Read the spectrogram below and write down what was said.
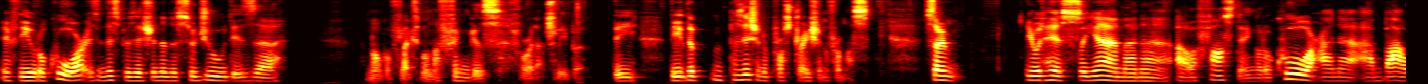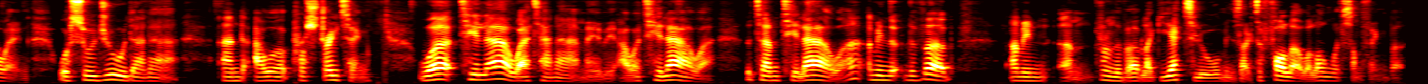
If the ruku' is in this position, then the sujud is, uh, I've not got flexible enough fingers for it actually, but the, the, the position of prostration from us. So you would hear siyamana, our fasting, ruku'ana, our bowing, or sujudana, and our prostrating, wa tilawatana, maybe, our tilawa. The term tilawa, I mean the, the verb, I mean um, from the verb like yetlu means like to follow along with something, but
